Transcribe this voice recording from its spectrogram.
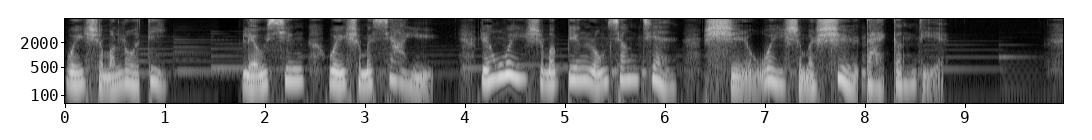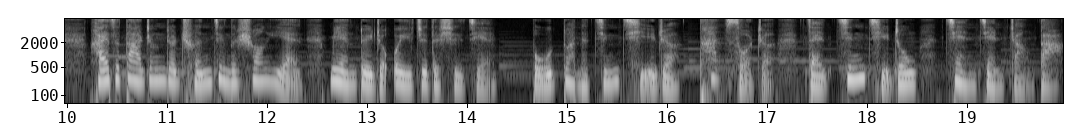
为什么落地？流星为什么下雨？人为什么兵戎相见？史为什么世代更迭？孩子大睁着纯净的双眼，面对着未知的世界，不断的惊奇着、探索着，在惊奇中渐渐长大。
